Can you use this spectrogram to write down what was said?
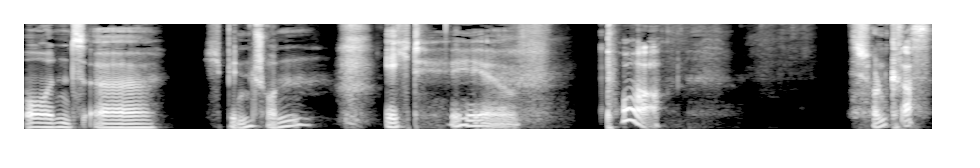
Und äh, ich bin schon echt äh, boah. Ist schon krass.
